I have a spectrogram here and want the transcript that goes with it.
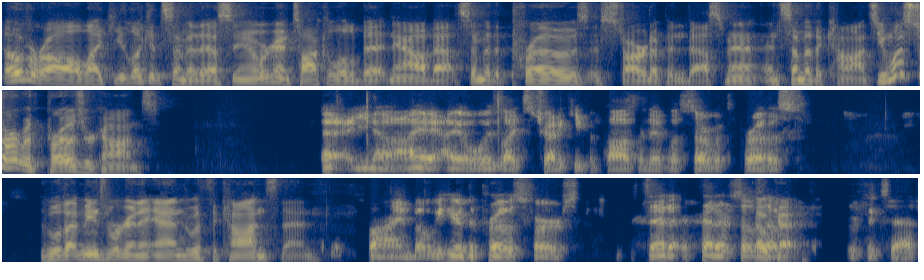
overall, like you look at some of this, and we're going to talk a little bit now about some of the pros of startup investment and some of the cons. You want to start with pros or cons? Uh, you know, I, I always like to try to keep it positive. Let's start with the pros. Well, that means we're going to end with the cons then. Fine, but we hear the pros first. Set set ourselves okay. up for success.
